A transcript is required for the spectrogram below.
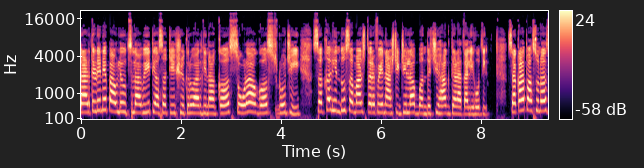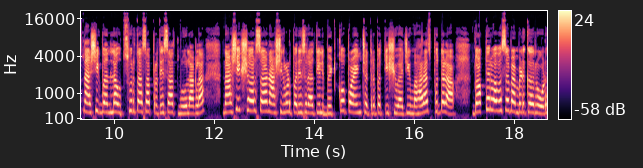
तातडीने पावले उचलावीत यासाठी शुक्रवार दिनांक सोळा ऑगस्ट रोजी सकल हिंदू समाजतर्फे नाशिक जिल्हा बंदची हाक देण्यात आली होती. सकाळपासूनच नाशिक बंदला उत्स्फूर्त असा प्रतिसाद मिळू लागला. नाशिक शहरसह नाशिक रोड परिसरातील बिटको पॉईंट छत्रपती शिवाजी महाराज पुतळा doctor Babasaheb Ambedkar road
